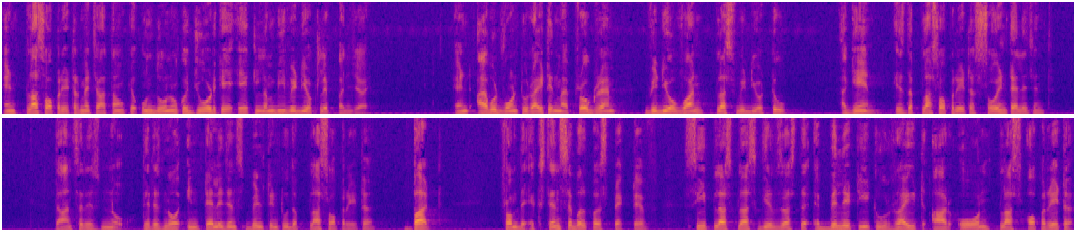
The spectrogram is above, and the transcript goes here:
and plus operator میں چاہتا ہوں کہ ان دونوں کو جوڑ کے ایک لمبی ویڈیو کلپ بن جائے. And I would want to write in my program video one plus video two again is the plus operator so intelligent the answer is no there is no intelligence built in to the plus operator but from the extensible perspective C++ gives us the ability to write our own plus operator.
